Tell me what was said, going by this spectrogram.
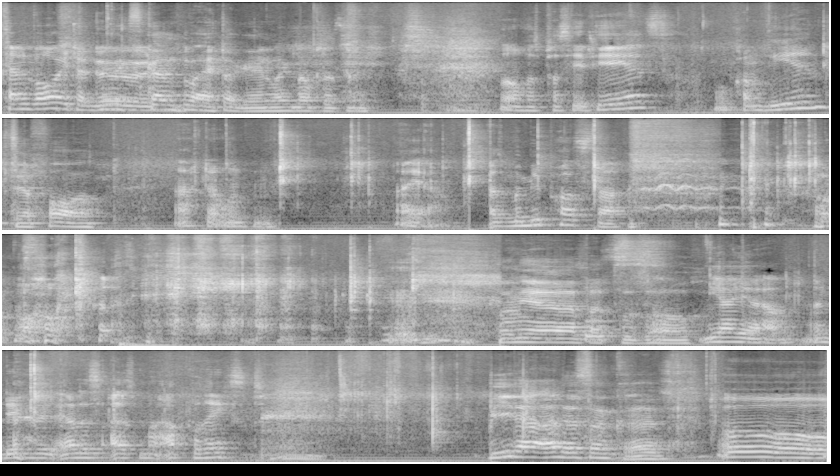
Es kann weitergehen. es kann weitergehen, man glaubt das nicht. So, was passiert hier jetzt? Wo kommen die hin? Der vor. Ach, da unten. Ah ja. Also bei mir passt da. Oh Gott. Bei mir passt es auch. Ja, ja. Indem du alles erstmal abbrichst. Wieder alles im Griff. Oh.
